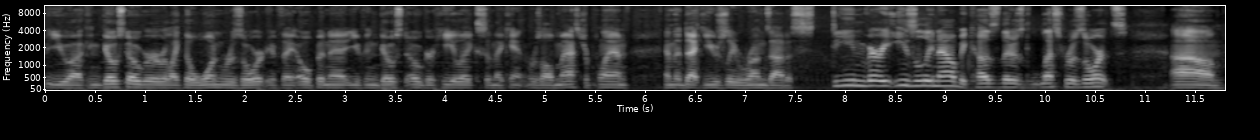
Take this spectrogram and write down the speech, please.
you uh, can Ghost Ogre, like, the one resort if they open it. You can Ghost Ogre Helix and they can't resolve Master Plan. And the deck usually runs out of steam very easily now because there's less resorts. Um,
